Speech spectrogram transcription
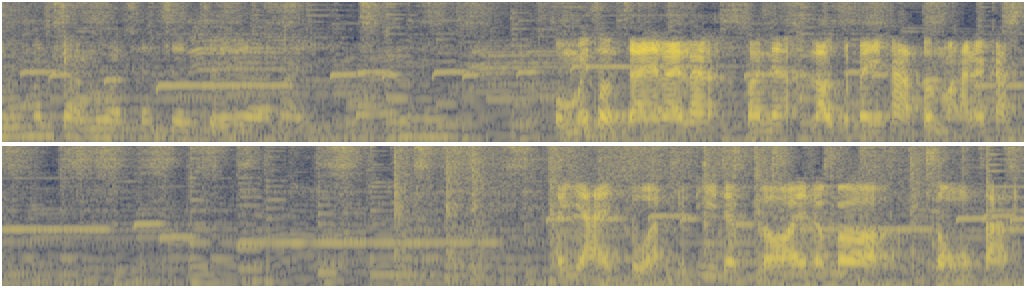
รู้เหมันกันว่าฉันจะเจออะไรอีกไหมผมไม่สนใจอะไรละตอนเนี้ยเราจะไปหาต้นไม้แล้วกัน ขยายสวนเป็นที่เรียบร้อย แล้วก็สงสัตว์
